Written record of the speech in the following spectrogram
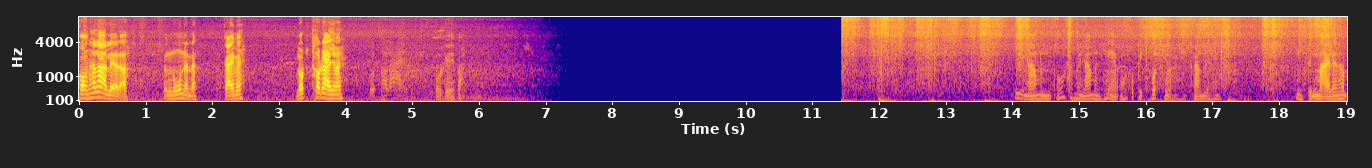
คลองท่าลาดเลยเหรอตรงนู้นน่ะนะไกลไหมรถเข้าได้ใช่ไหมรถเข้าได้ โอเคปะ ที่น้ำมันโอ้ทำไมน้ำมันแห้งอ๋อเขาปิดทดนี่หว่น้ำเลยแห้งถึงหมายแล้วครับ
